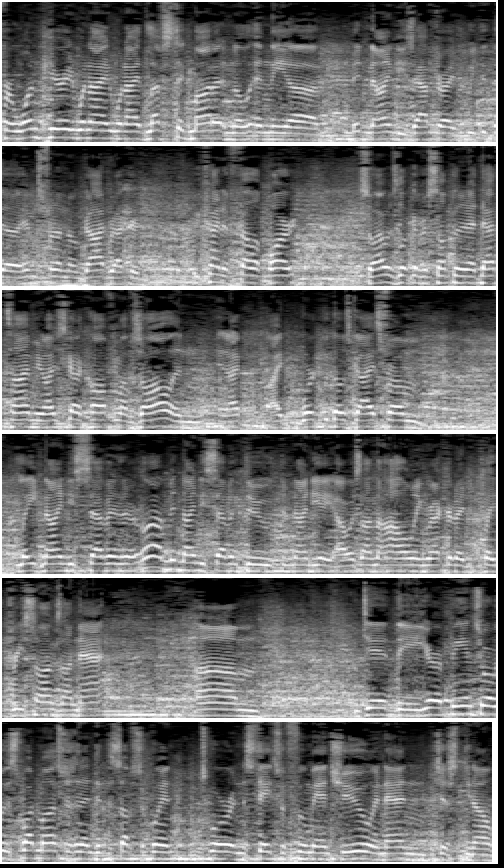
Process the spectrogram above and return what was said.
for one period when I when I had left Stigmata in the in the uh, mid '90s. After I, we did the Hymns for an Unknown God record, we kind of fell apart. So I was looking for something. And at that time, you know, I just got a call from Afzal, and, and I I worked with those guys from late '97 or well, mid '97 through through '98. I was on the Hollowing record. I played three songs on that. Um, did the European tour with the Spud Monsters, and then did the subsequent tour in the States with Fu Manchu, and then just you know,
